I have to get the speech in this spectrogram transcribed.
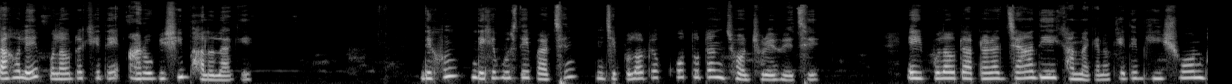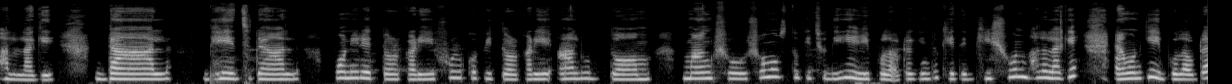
তাহলে পোলাওটা খেতে আরও বেশি ভালো লাগে। দেখুন, দেখে বুঝতেই পারছেন যে পোলাওটা কতটা ঝরঝরে হয়েছে। এই পোলাওটা আপনারা যা দিয়ে খান না কেন, খেতে ভীষণ ভালো লাগে। ডাল, ভেজ ডাল, পনিরের তরকারি, ফুলকপির তরকারি, আলুর দম, মাংস, সমস্ত কিছু দিয়ে এই পোলাওটা কিন্তু খেতে ভীষণ ভালো লাগে। এমনকি এই পোলাওটা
